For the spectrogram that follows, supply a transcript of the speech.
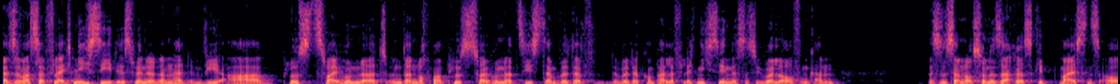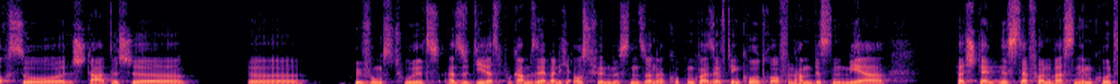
Also was er vielleicht nicht sieht, ist, wenn du dann halt irgendwie a plus 200 und dann nochmal plus 200 siehst, dann wird, der, dann wird der Compiler vielleicht nicht sehen, dass das überlaufen kann. Das ist dann auch so eine Sache, es gibt meistens auch so statische äh, Prüfungstools, also die das Programm selber nicht ausführen müssen, sondern gucken quasi auf den Code drauf und haben ein bisschen mehr Verständnis davon, was in dem Code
